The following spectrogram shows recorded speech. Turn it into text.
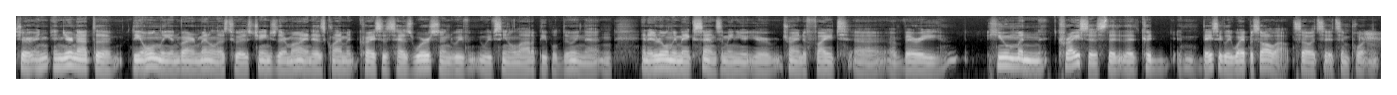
Sure, and, and you're not the the only environmentalist who has changed their mind as climate crisis has worsened. We've we've seen a lot of people doing that, and and it only makes sense. I mean, you, you're trying to fight uh, a very human crisis that, that could basically wipe us all out. So it's it's important.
